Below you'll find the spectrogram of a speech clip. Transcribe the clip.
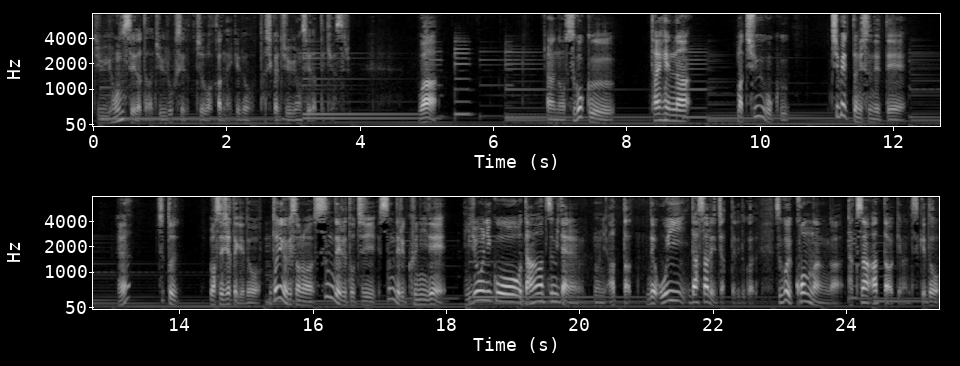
14世だったか16世だったかちょっとわかんないけど、確か14世だった気がする。は、あの、すごく大変な、まあ、中国、チベットに住んでて、え？ちょっと忘れちゃったけど、とにかくその住んでる土地、住んでる国で非常にこう、弾圧みたいなのにあった。で、追い出されちゃったりとか、すごい困難がたくさんあったわけなんですけど、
